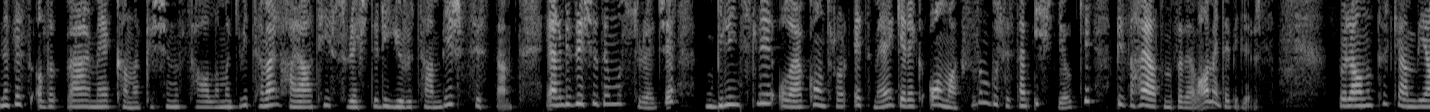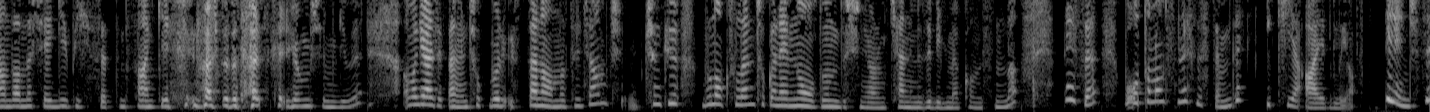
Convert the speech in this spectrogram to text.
nefes alıp verme, kan akışını sağlama gibi temel hayati süreçleri yürüten bir sistem. Yani biz yaşadığımız sürece bilinçli olarak kontrol etmeye gerek olmaksızın bu sistem işliyor ki biz de hayatımıza devam edebiliriz. Böyle anlatırken bir yandan da şey gibi hissettim sanki üniversitede ders veriyormuşum gibi. Ama gerçekten yani çok böyle üstten anlatacağım. Çünkü bu noktaların çok önemli olduğunu düşünüyorum kendimizi bilme konusunda. Neyse bu otonom sinir sistemi de ikiye ayrılıyor. Birincisi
